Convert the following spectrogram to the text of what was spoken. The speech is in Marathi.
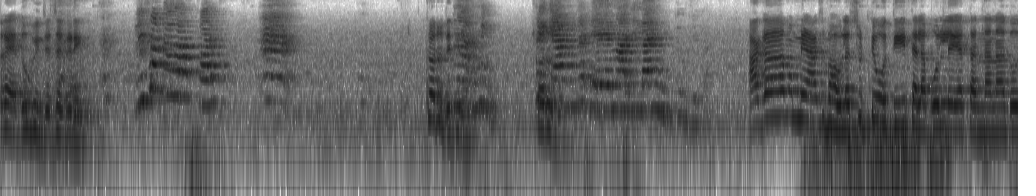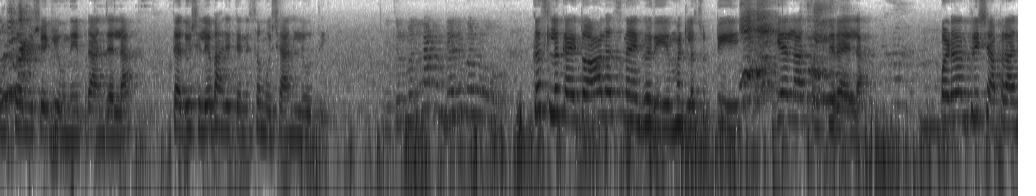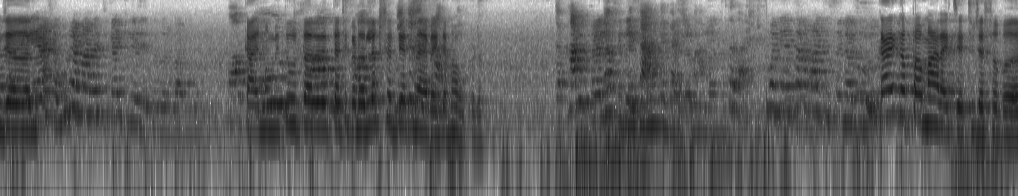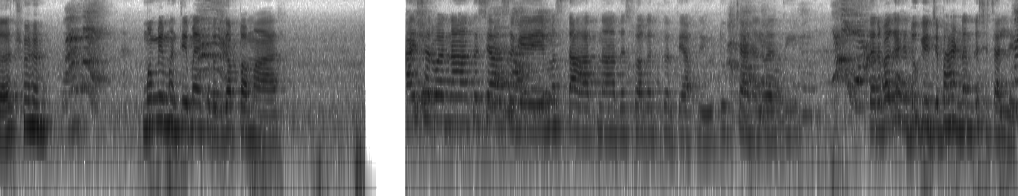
काय दोघींचे झगडे करू दे तिला. करू दे. अगं मम्मी आज भाऊला सुट्टी होती. त्याला बोलले येताना ना दोन समोसे घेऊन ये प्रांजलला. त्या दिवशी लय भारी त्याने समोसे आणले होते. कसलं काय तो आलाच नाही घरी. म्हटलं सुट्टी. गेला असेल फिरायला. पडन त्रिशा प्रांजल हे अशा उड्या मारायची काय केलं येतं बरं बाबू काय मम्मी तू तर त्याच्याकडं लक्ष देत नाही बाई त्या भाऊकडं. काय गप्पा मारायचे तुझ्यासोबत? मम्मी म्हणते माझ्यासोबत गप्पा मार. हाय सर्वांना कसे आहात सगळे? मस्त आहात ना? तर स्वागत करते आपल्या यूट्यूब चॅनलवरती तर बघा हे दोघींचे भांडण कसे चालले?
